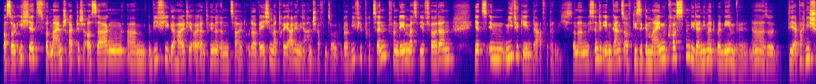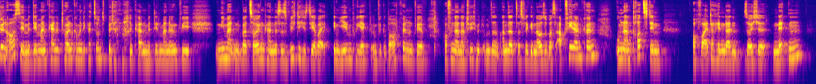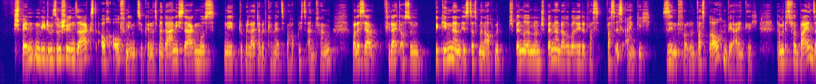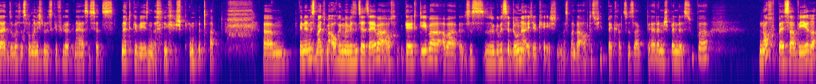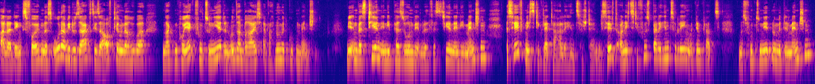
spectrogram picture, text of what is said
Was soll ich jetzt von meinem Schreibtisch aus sagen, ähm, wie viel Gehalt ihr euren Trainerinnen zahlt oder welche Materialien ihr anschaffen sollt oder wie viel Prozent von dem, was wir fördern, jetzt in Miete gehen darf oder nicht? Sondern es sind eben ganz oft diese gemeinen Kosten, die da niemand übernehmen will. Ne? Also die einfach nicht schön aussehen, mit denen man keine tollen Kommunikationsbilder machen kann, mit denen man irgendwie niemanden überzeugen kann, dass es wichtig ist, die aber in jedem Projekt irgendwie gebraucht werden. Und wir hoffen da natürlich mit unserem Ansatz, dass wir genau sowas abfedern können, um dann trotzdem auch weiterhin dann solche netten Spenden, wie du so schön sagst, auch aufnehmen zu können. Dass man da nicht sagen muss, nee, tut mir leid, damit können wir jetzt überhaupt nichts anfangen. Weil es ja vielleicht auch so ein Beginn dann ist, dass man auch mit Spenderinnen und Spendern darüber redet, was, was ist eigentlich sinnvoll und was brauchen wir eigentlich, damit es von beiden Seiten sowas ist, wo man nicht nur das Gefühl hat, naja, es ist jetzt nett gewesen, dass ihr gespendet habt, ähm, wir nennen es manchmal auch immer, wir sind ja selber auch Geldgeber, aber es ist so eine gewisse Donor-Education, dass man da auch das Feedback hat, zu sagt, ja, deine Spende ist super. Noch besser wäre allerdings Folgendes, oder wie du sagst, diese Aufklärung darüber, man sagt, ein Projekt funktioniert in unserem Bereich einfach nur mit guten Menschen. Wir investieren in die Person, wir investieren in die Menschen. Es hilft nichts, die Kletterhalle hinzustellen. Es hilft auch nichts, die Fußbälle hinzulegen und den Platz. Und es funktioniert nur mit den Menschen.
